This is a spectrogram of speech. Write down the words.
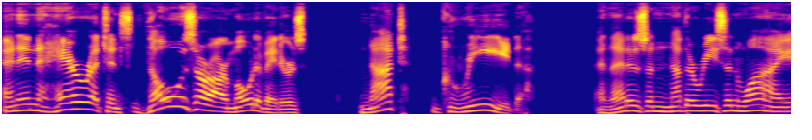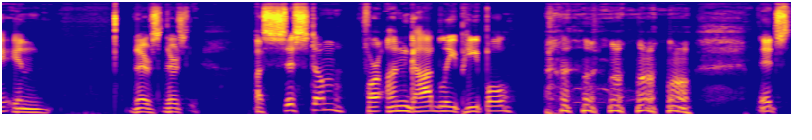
an inheritance. Those are our motivators, not greed. And that is another reason why in there's there's a system for ungodly people. it's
